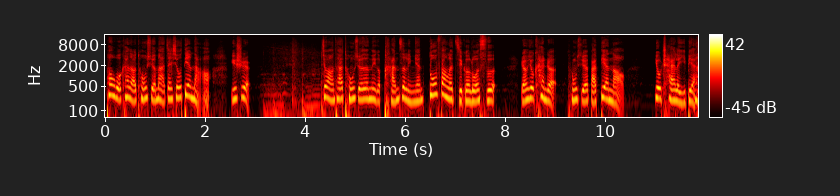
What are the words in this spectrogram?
胖虎看到同学嘛在修电脑，于是就往他同学的那个盘子里面多放了几个螺丝，然后就看着同学把电脑又拆了一遍。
